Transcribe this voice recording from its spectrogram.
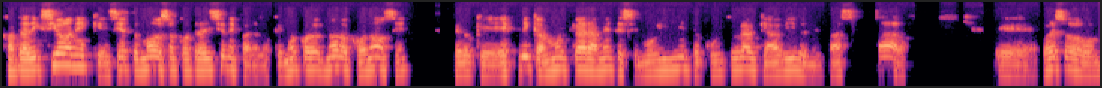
contradicciones que en cierto modo son contradicciones para los que no, no lo conocen, pero que explican muy claramente ese movimiento cultural que ha habido en el pasado. Eh, por eso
